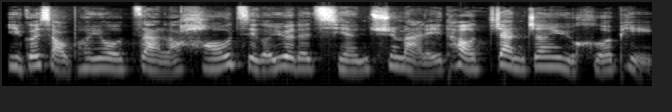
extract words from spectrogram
一个小朋友攒了好几个月的钱去买了一套《战争与和平》。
